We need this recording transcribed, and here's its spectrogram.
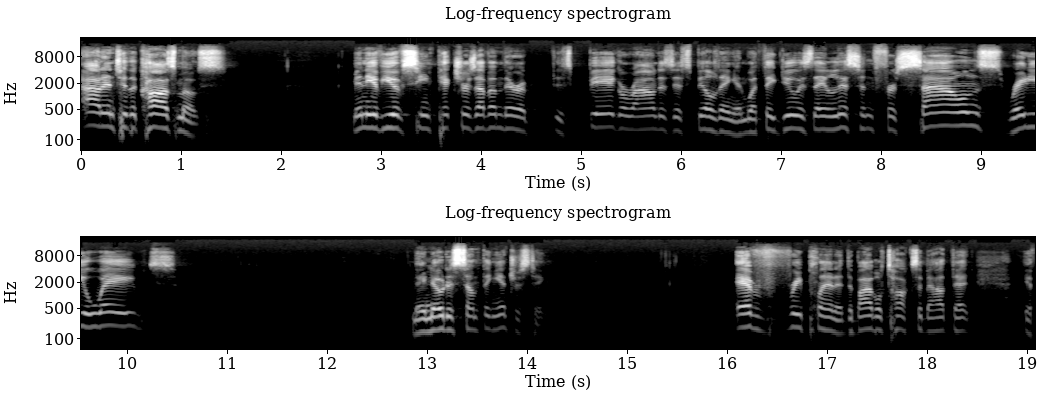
out into the cosmos. Many of you have seen pictures of them. They're as big around as this building. And what they do is they listen for sounds, radio waves. And they notice something interesting. Every planet, the Bible talks about that if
